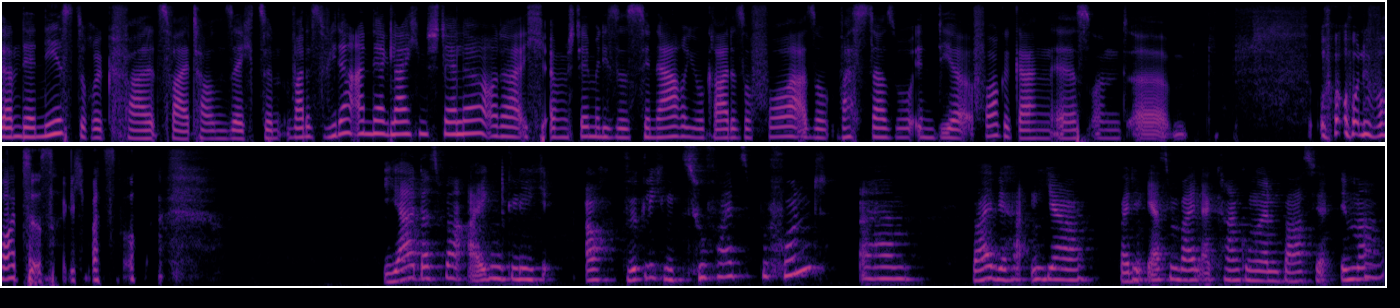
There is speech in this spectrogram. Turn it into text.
Dann der nächste Rückfall 2016. War das wieder an der gleichen Stelle oder ich ähm, stelle mir dieses Szenario gerade so vor, also was da so in dir vorgegangen ist und ähm, ohne Worte, sage ich mal so. Ja, das war eigentlich auch wirklich ein Zufallsbefund, ähm, weil wir hatten ja bei den ersten beiden Erkrankungen war es ja immer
